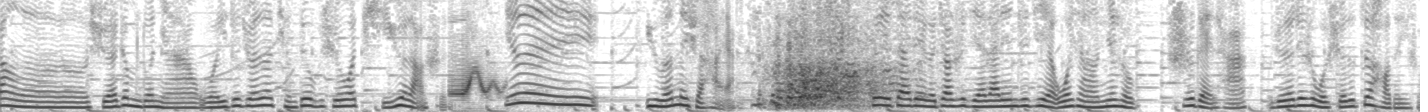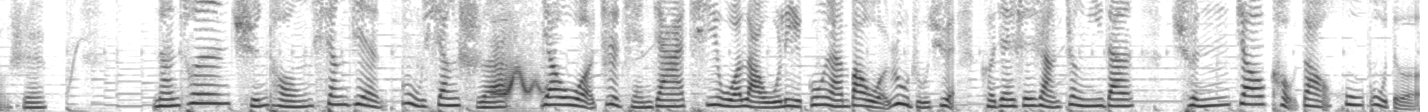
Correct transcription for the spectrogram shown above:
上了学这么多年啊，我一直觉得挺对不起我体育老师的，因为语文没学好呀。所以在这个教师节来临之际，我想念首诗给他。我觉得这是我学的最好的一首诗。南村群童相见不相识，邀我至田家，欺我老无力，公然抱我入竹去。可见身上正衣单，群交口燥呼不得。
